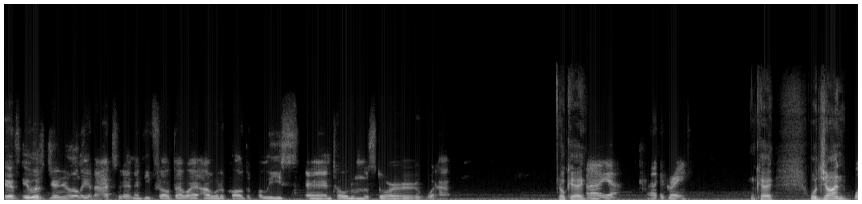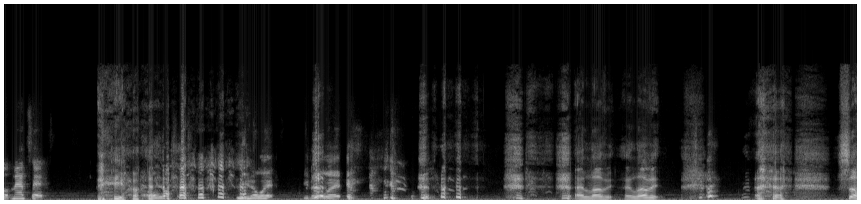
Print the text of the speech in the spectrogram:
if it was genuinely an accident and he felt that way, I would have called the police and told them the story of what happened. Okay. Uh, yeah, I agree. Okay. Well, John What Matt said. Oh, you know what? You know what? I love it. I love it. so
